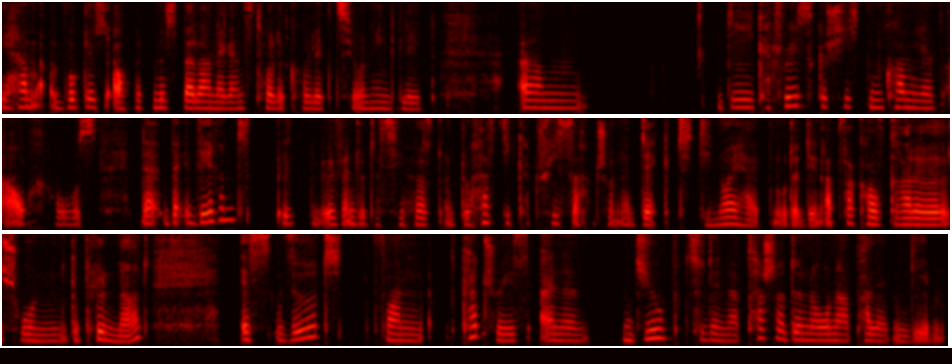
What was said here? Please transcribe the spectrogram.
sie haben wirklich auch mit Miss Bella eine ganz tolle Kollektion hingelegt. Ähm, die Catrice-Geschichten kommen jetzt auch raus. Da, während, äh, wenn du das hier hörst und du hast die Catrice-Sachen schon entdeckt, die Neuheiten oder den Abverkauf gerade schon geplündert, es wird von Catrice eine Dupe zu den Natasha Denona Paletten geben.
